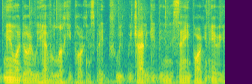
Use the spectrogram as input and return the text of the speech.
me and my daughter we have a lucky parking space. We we try to get in the same parking area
